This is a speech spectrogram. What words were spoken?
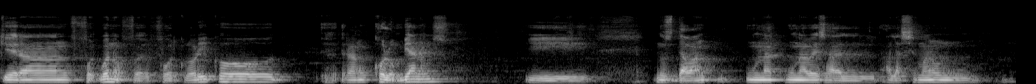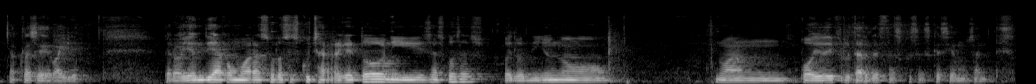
que eran, bueno, folclórico, eran colombianos y nos daban una, una vez a la semana una clase de baile. Pero hoy en día, como ahora solo se escucha reggaetón y esas cosas, pues los niños no, no han podido disfrutar de estas cosas que hacíamos antes.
